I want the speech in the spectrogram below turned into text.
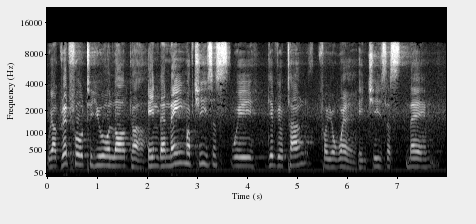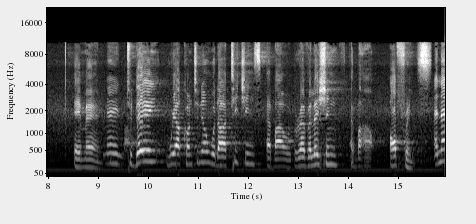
We are grateful to you, O Lord God. In the name of Jesus, we give you thanks for your word. In Jesus' name, amen. Amen. Today, we are continuing with our teachings about revelation about offerings. ɛnɛ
